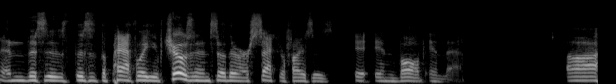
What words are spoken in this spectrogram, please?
and this is this is the pathway you've chosen and so there are sacrifices i- involved in that. Uh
